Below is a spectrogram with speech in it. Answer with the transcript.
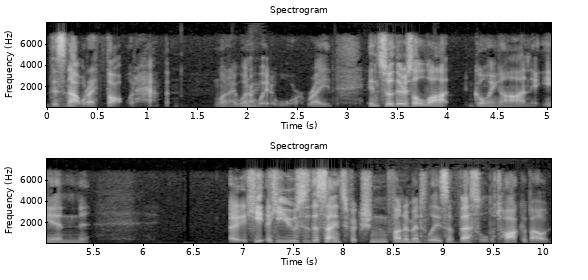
this is not what I thought would happen when I went Right. away to war, right? And so there's a lot going on in. Uh, he he uses the science fiction fundamentally as a vessel to talk about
